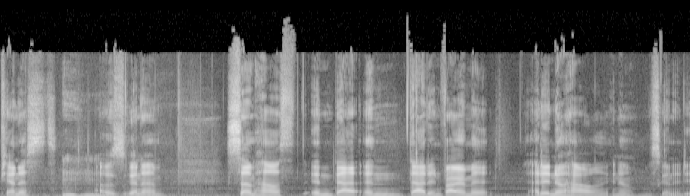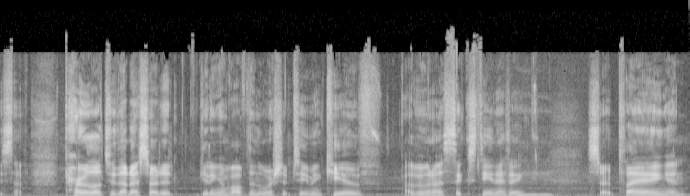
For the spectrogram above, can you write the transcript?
pianist. Mhm. I was going to somehow in that in that environment. I didn't know how. You know, I was going to do stuff. Parallel to that, I started getting involved in the worship team in Kiev. Probably when I was 16, I think. Mhm. Started playing and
